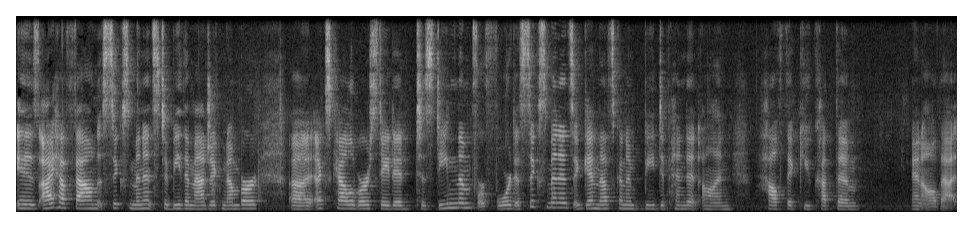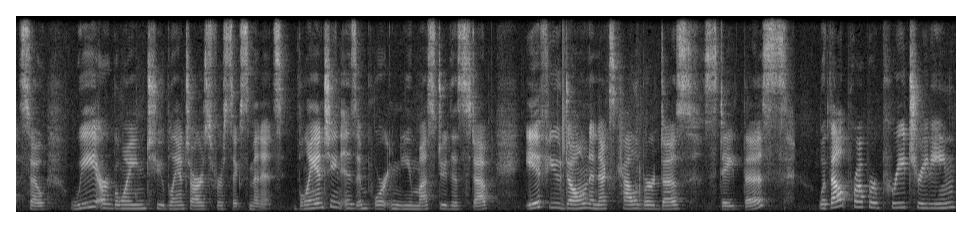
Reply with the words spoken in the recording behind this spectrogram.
is, I have found six minutes to be the magic number. Uh, Excalibur stated to steam them for four to six minutes. Again, that's gonna be dependent on how thick you cut them, and all that. So we are going to blanch ours for six minutes. Blanching is important. You must do this step. If you don't, an Excalibur does state this. Without proper pre-treating,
